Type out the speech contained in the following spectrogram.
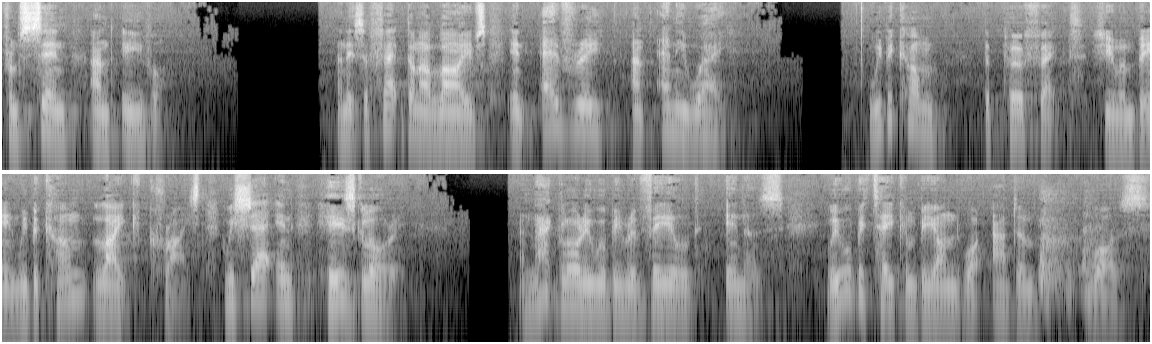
from sin and evil. And its effect on our lives in every and any way. We become the perfect human being. We become like Christ. We share in his glory. And that glory will be revealed in us. We will be taken beyond what Adam was.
